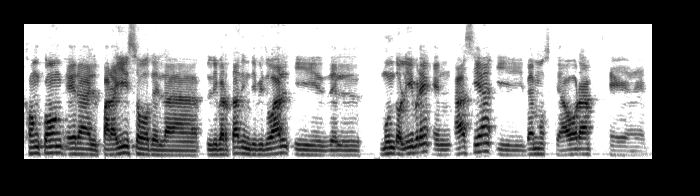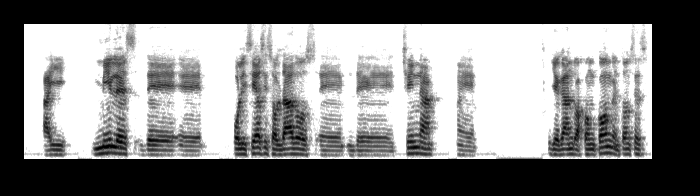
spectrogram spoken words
Hong Kong era el paraíso de la libertad individual y del mundo libre en Asia y vemos que ahora eh, hay miles de eh, policías y soldados eh, de China llegando a Hong Kong, entonces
